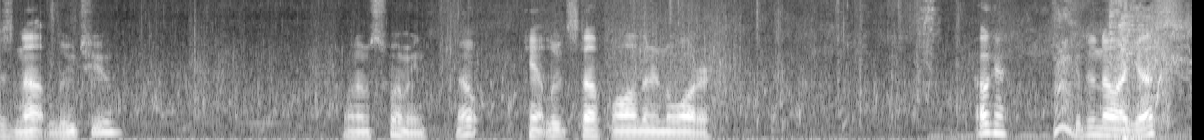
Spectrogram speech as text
Just not loot you? When I'm swimming. Nope. Can't loot stuff while they're in the water. Okay. Good to know, I guess.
